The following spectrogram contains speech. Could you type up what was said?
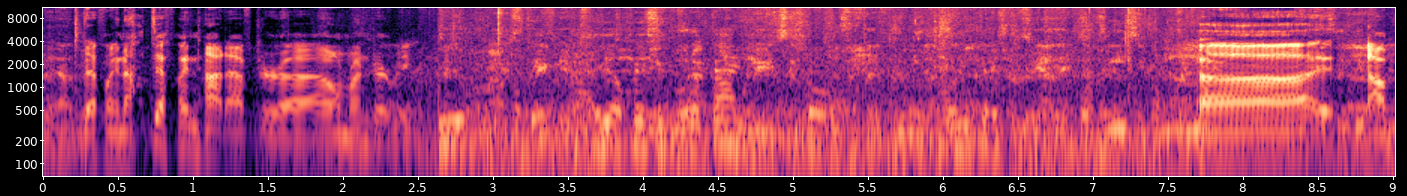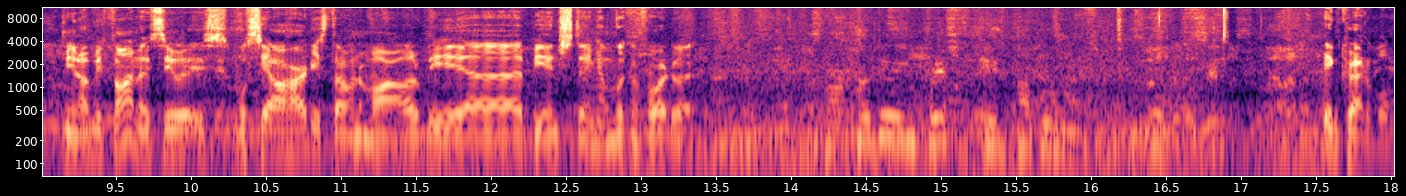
you know, definitely not. Definitely not after uh, home run derby. You, uh, you are facing Ohtani, so how interesting is it? I'll, you know, it'll be fun. We'll see, what, we'll see how hard he's throwing tomorrow. It'll be uh, be interesting. I'm looking forward to it. Uh, how do you impress his performance? Incredible.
